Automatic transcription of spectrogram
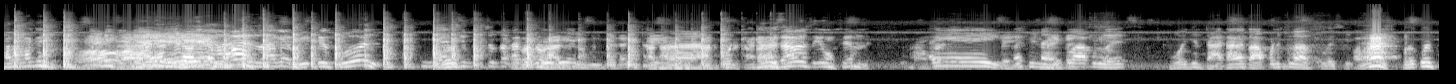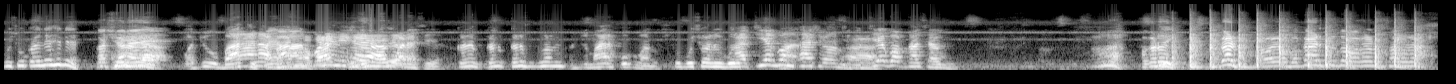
સારા લાગે. લાગે, પૂછવાનું મારે ફૂંકવાનું શું પૂછવાનું. પકડો બગાડ તું તો બગાડ સારું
